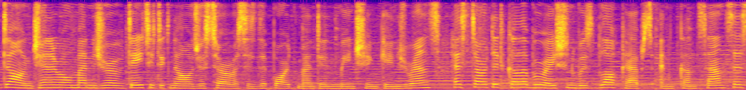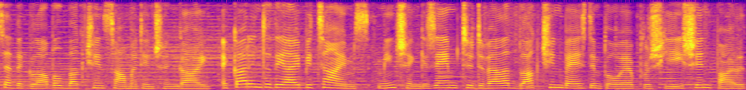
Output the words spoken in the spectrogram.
Dong, General Manager of Data Technology Services Department in Minsheng Insurance, has started collaboration with BlockApps and ConsenSys at the Global Blockchain Summit in Shanghai. According to the IB Times, Minsheng is aimed to develop blockchain-based employee appreciation pilot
